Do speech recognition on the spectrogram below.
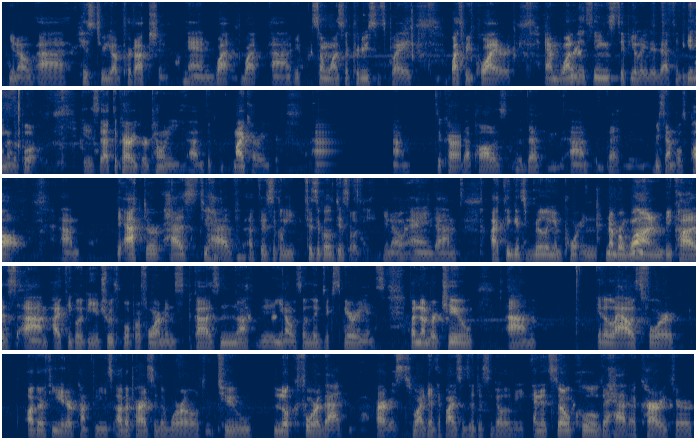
you know, uh, history of production and what what uh, if someone wants to produce this play, what's required. And one of the things stipulated at the beginning of the book is that the character Tony, um, the, my character, uh, um, the character that Paul is that um, that resembles Paul, um, the actor has to have a physically physical disability, you know, and um, I think it's really important. Number one, because um, I think it would be a truthful performance because not, you know, it's a lived experience. But number two, um, it allows for other theater companies, other parts of the world to look for that artist who identifies as a disability. And it's so cool to have a character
